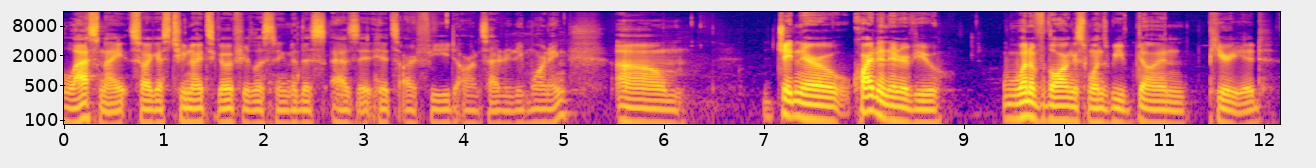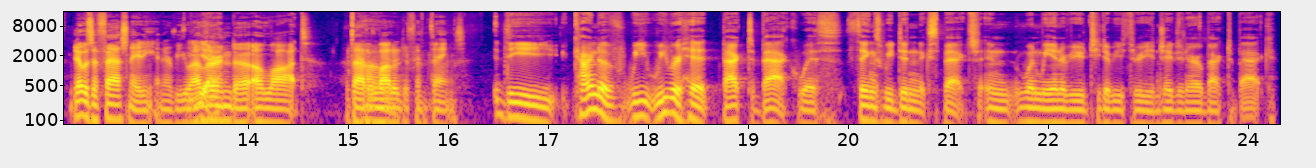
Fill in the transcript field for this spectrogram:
last night, so I guess two nights ago, if you're listening to this as it hits our feed on Saturday morning. Um, Jay De Niro, quite an interview, one of the longest ones we've done. Period. It was a fascinating interview. I Yeah. Um, learned a, a lot about a lot of different things. the kind of we we were hit back to back with things we didn't expect and when we interviewed tw3 and jay de niro back to back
